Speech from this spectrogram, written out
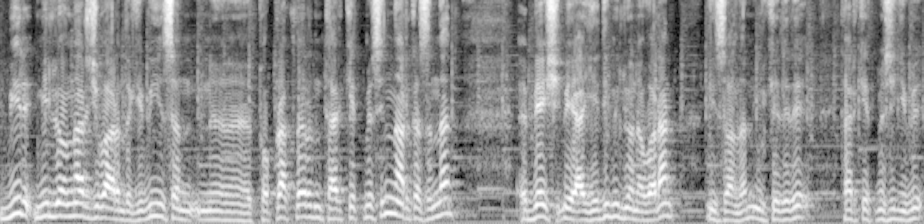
bir milyonlar civarındaki bir insanın e, topraklarını terk etmesinin arkasından 5 veya 7 milyona varan insanların ülkeleri terk etmesi gibi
